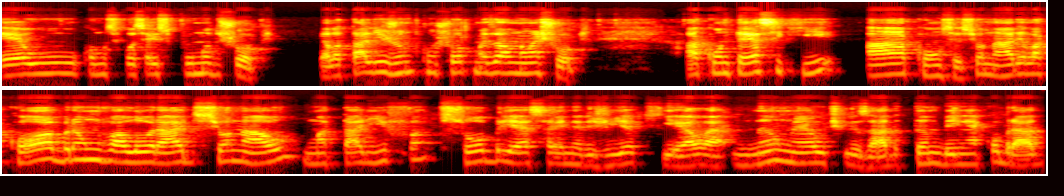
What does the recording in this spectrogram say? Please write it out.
é o como se fosse a espuma do chopp. Ela está ali junto com o chopp, mas ela não é chopp. Acontece que a concessionária ela cobra um valor adicional, uma tarifa sobre essa energia que ela não é utilizada, também é cobrado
